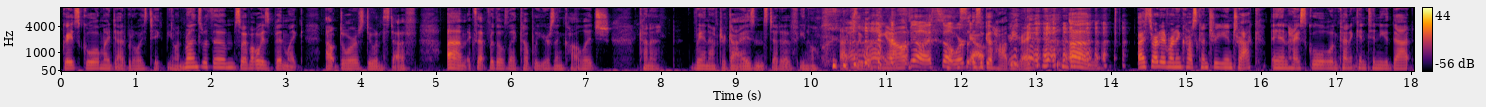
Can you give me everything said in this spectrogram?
grade school. My dad would always take me on runs with him, so I've always been like outdoors doing stuff. Um, except for those like couple years in college, kind of ran after guys instead of you know actually working out. Still, it's still a It's- workout. It's a good hobby, right? um, I started running cross country and track in high school and kind of continued that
